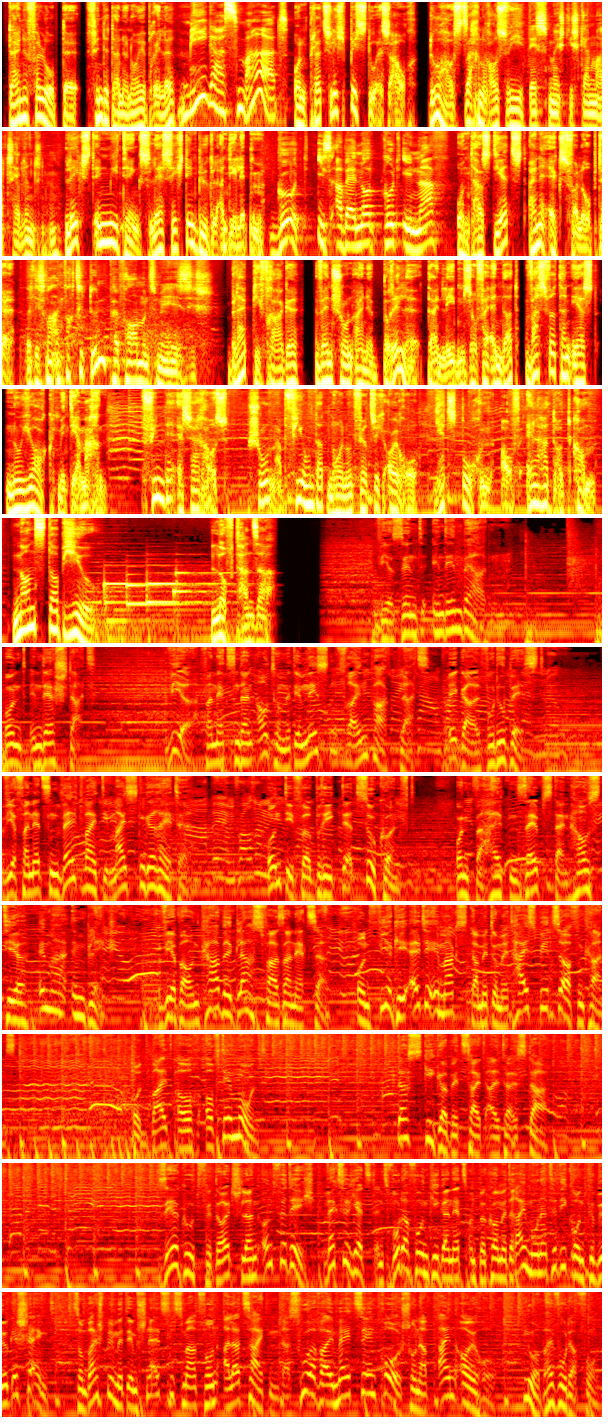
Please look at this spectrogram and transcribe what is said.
Deine Verlobte findet deine neue Brille Mega smart. und plötzlich bist du es auch. Du haust Sachen raus wie Das möchte ich gern mal challengen. legst in Meetings lässig den Bügel an die Lippen Good, is aber not good enough. und hast jetzt eine Ex-Verlobte. Das war einfach zu dünn performancemäßig. Bleibt die Frage, wenn schon eine Brille dein Leben so verändert, was wird dann erst New York mit dir machen? Finde es heraus. Schon ab 449 Euro. Jetzt buchen auf lh.com. Nonstop You. Lufthansa. Wir sind in den Bergen und in der Stadt. Wir vernetzen dein Auto mit dem nächsten freien Parkplatz, egal wo du bist. Wir vernetzen weltweit die meisten Geräte und die Fabrik der Zukunft und behalten selbst dein Haustier immer im Blick. Wir bauen Kabel-Glasfasernetze und 4G LTE Max, damit du mit Highspeed surfen kannst. Und bald auch auf dem Mond. Das Gigabit-Zeitalter ist da. Sehr gut für Deutschland und für dich. Wechsel jetzt ins Vodafone Giganetz und bekomme drei Monate die Grundgebühr geschenkt. Zum Beispiel mit dem schnellsten Smartphone aller Zeiten, das Huawei Mate 10 Pro, schon ab 1 Euro. Nur bei Vodafone.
